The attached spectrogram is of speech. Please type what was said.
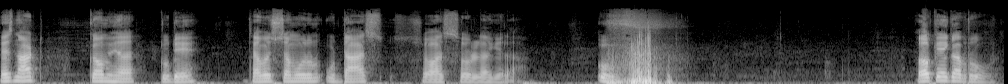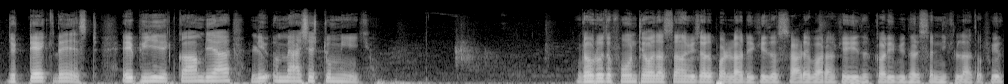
Is not come here today त्यावर समोरून उदास श्वास सोडला गेला. Okay Gabru you take rest if he come द्या leave a message to me Gabru तो फ़ोन ठेवत असताना विचार पडला रे कि जो साढ़े बारह के इधर करीब इधर से निकला तो फिर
